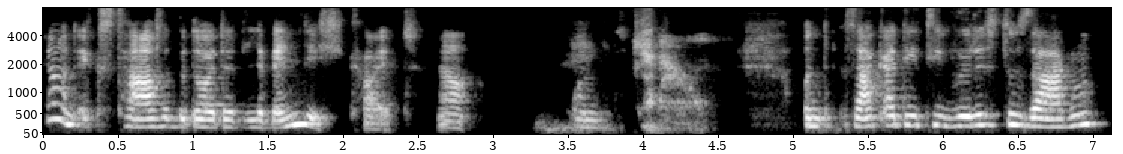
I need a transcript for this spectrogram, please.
Ja, und Ekstase bedeutet Lebendigkeit. Ja. Und, genau. Und sag Aditi, würdest du sagen,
